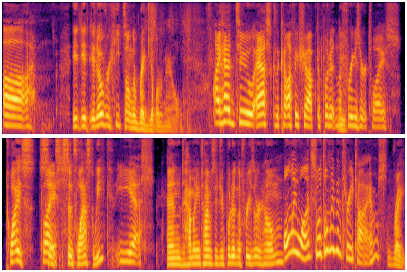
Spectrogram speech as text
uh, it, it it overheats on the regular now. I had to ask the coffee shop to put it in the freezer twice. Twice. Twice. Since, since last week? Yes. And how many times did you put it in the freezer at home? Only once, so it's only been three times. Right,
